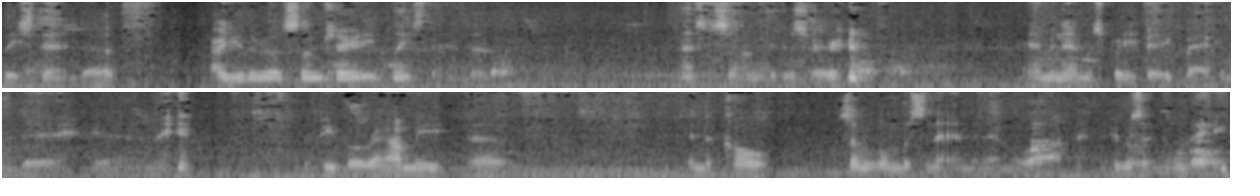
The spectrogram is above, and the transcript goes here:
Please stand up. Are you the real Slim Shady? Please stand up. That's the song I just heard. Eminem was pretty big back in the day. I mean? The people around me uh, in the cult, some of them listen to Eminem a lot. It was annoying.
